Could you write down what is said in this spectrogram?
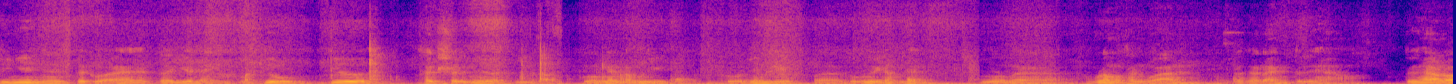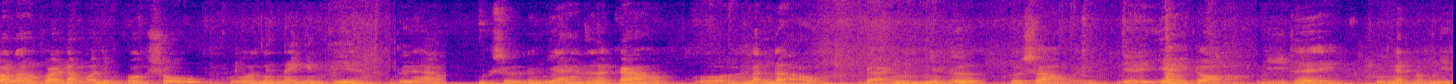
Tuy nhiên à, kết quả tới giờ này, mặc dù chưa thật sự như là kỳ vọng của ngành nông nghiệp, của doanh nghiệp và của người nông dân, nhưng mà cũng là một thành quả rất là đáng tự hào. Tự hào đó nó không phải nằm ở những con số của ngành này, ngành kia. Tự hào một sự đánh giá rất là cao của lãnh đạo đảng, nhà nước, của xã hội về vai trò, vị thế của ngành nông nghiệp.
